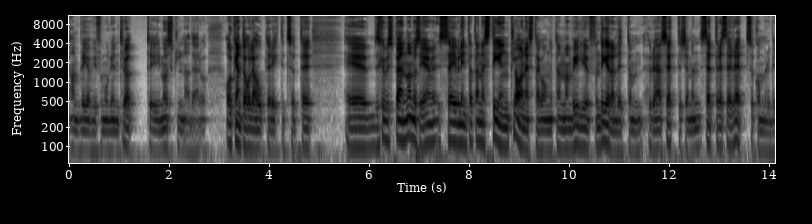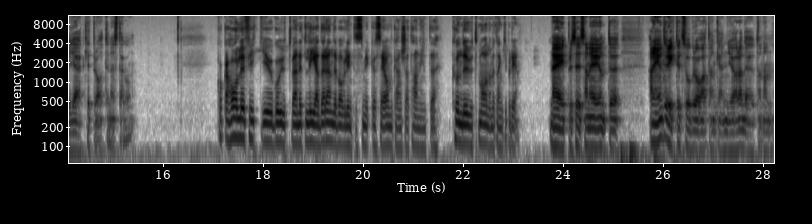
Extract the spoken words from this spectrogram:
Han blev ju förmodligen trött i musklerna där och orkade inte hålla ihop det riktigt. Så att, eh, det ska bli spännande att se. Jag säger väl inte att han är stenklar nästa gång utan man vill ju fundera lite om hur det här sätter sig. Men sätter det sig rätt så kommer det bli jäkligt bra till nästa gång. Coca-Holly fick ju gå utvändigt ledaren, det var väl inte så mycket att säga om kanske att han inte kunde utmana med tanke på det. Nej, precis. Han är ju inte... Han är ju inte riktigt så bra att han kan göra det utan han,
